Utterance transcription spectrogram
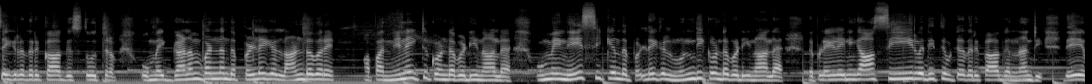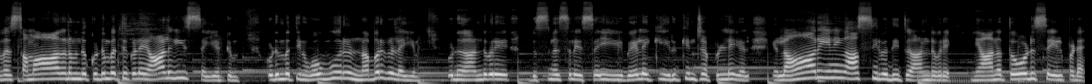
செய்கிறதற்காக ஸ்தோத்திரம். உம்மை கனம் பண்ண அந்த பிள்ளைகள் ஆண்டவரே அப்பா நினைத்து கொண்டபடினால உம்மை நேசிக்க அந்த பிள்ளைகள் முந்தி கொண்டபடினால இந்த பிள்ளைகளை நீங்கள் ஆசீர்வதித்து விட்டதற்காக நன்றி. தேவ சமாதானம் இந்த குடும்பத்துக்களை ஆளுகை செய்யட்டும். குடும்பத்தின் ஒவ்வொரு நபர்களையும் ஆண்டவரே பிஸ்னஸ்ல செய் வேலைக்கு இருக்கின்ற பிள்ளைகள் எல்லாரையும் நீங்கள் ஆசீர்வதித்து ஆண்டவரே ஞானத்தோடு செயல்பட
